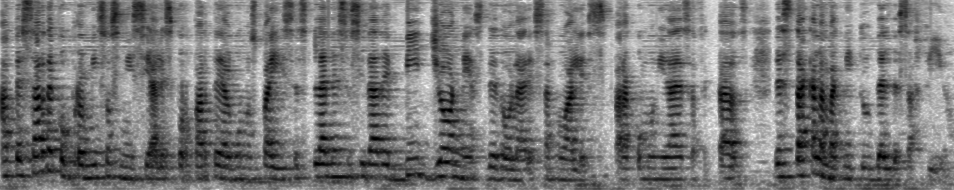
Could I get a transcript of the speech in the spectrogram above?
A pesar de compromisos iniciales por parte de algunos países, la necesidad de billones de dólares anuales para comunidades afectadas destaca la magnitud del desafío.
